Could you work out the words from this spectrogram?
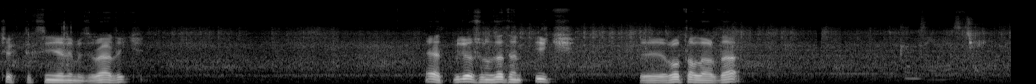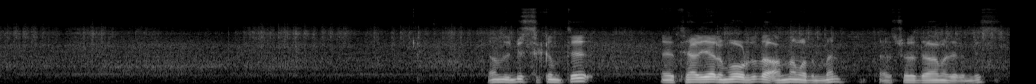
çıktık sinyalimizi verdik. Evet biliyorsunuz zaten ilk e, rotalarda yalnız bir sıkıntı e, teryer mordu da anlamadım ben. Evet şöyle devam edelim biz.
